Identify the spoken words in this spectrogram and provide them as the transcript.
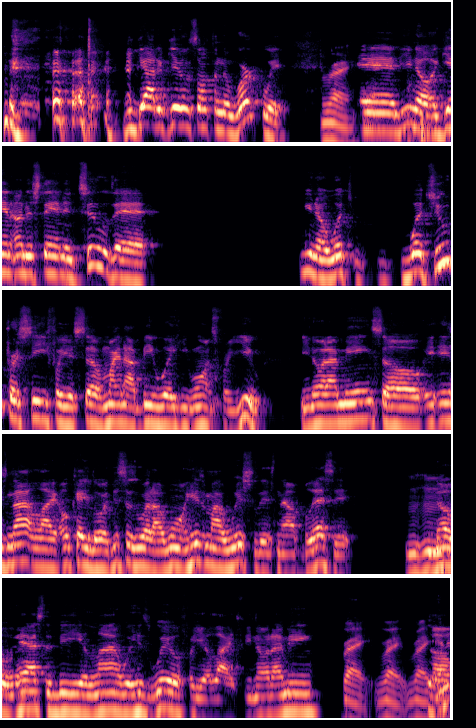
you got to give them something to work with, right? And you know, again, understanding too that you know what what you perceive for yourself might not be what He wants for you. You know what I mean? So it's not like, okay, Lord, this is what I want. Here's my wish list. Now bless it. Mm-hmm. No, it has to be aligned with His will for your life. You know what I mean? Right, right, right. So,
